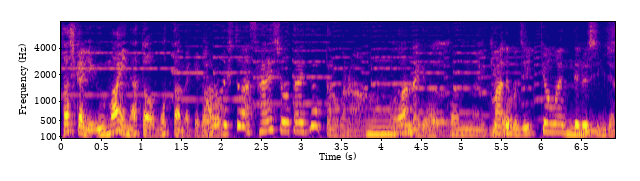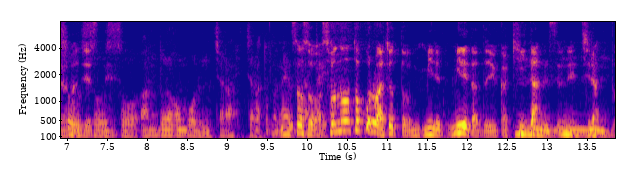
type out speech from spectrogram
確かにうまいなとは思ったんだけど。あの人は最初歌い手だったのかな？うん。わかんないけど。わかんないけど。まあでも実況もやってるしみたいな感じですね。そうそうそう。あの「ドラゴンボール」のチャラヘチャラとか。ねそうそう。そのところはちょっと見れ見れたというか聞いたんですようん。ねちらっと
